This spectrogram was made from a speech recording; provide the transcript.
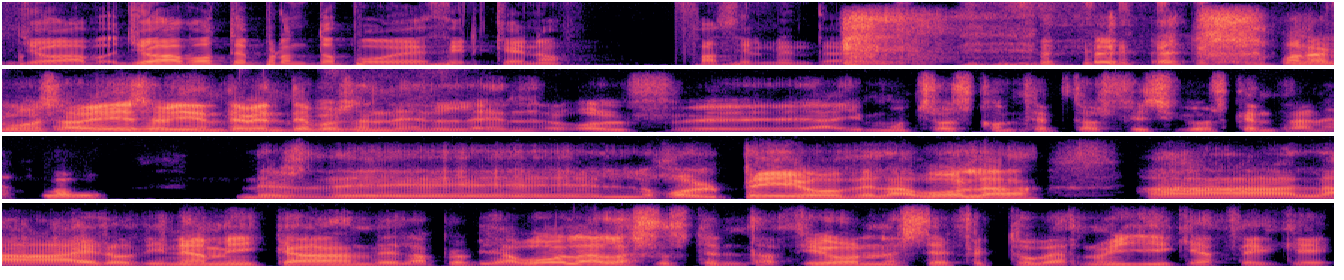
Yo, a- yo a bote pronto puedo decir que no, fácilmente. Bueno, como sabéis, evidentemente, pues en el, en el golf eh, hay muchos conceptos físicos que entran en juego. Desde el golpeo de la bola a la aerodinámica de la propia bola, la sustentación, ese efecto Bernoulli que hace que,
